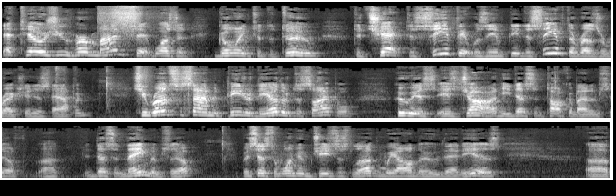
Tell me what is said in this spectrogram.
That tells you her mindset wasn't going to the tomb. to check to see if it was empty, to see if the resurrection has happened. She runs to Simon Peter, the other disciple, who is, is John. He doesn't talk about himself, uh, doesn't name himself, but says the one whom Jesus loved, and we all know who that is. Uh,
